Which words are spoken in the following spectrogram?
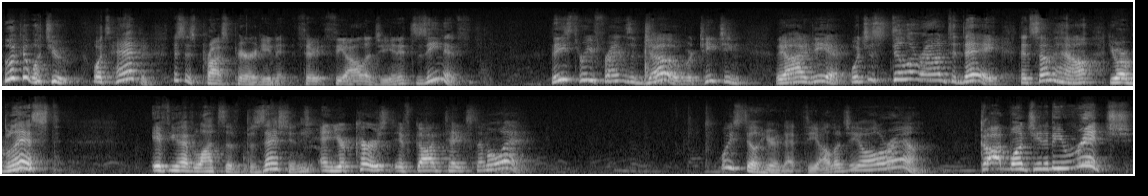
Look at what you what's happened. This is prosperity and theology and its zenith. These three friends of Job were teaching the idea, which is still around today, that somehow you are blessed if you have lots of possessions and you're cursed if God takes them away. We still hear that theology all around. God wants you to be rich.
